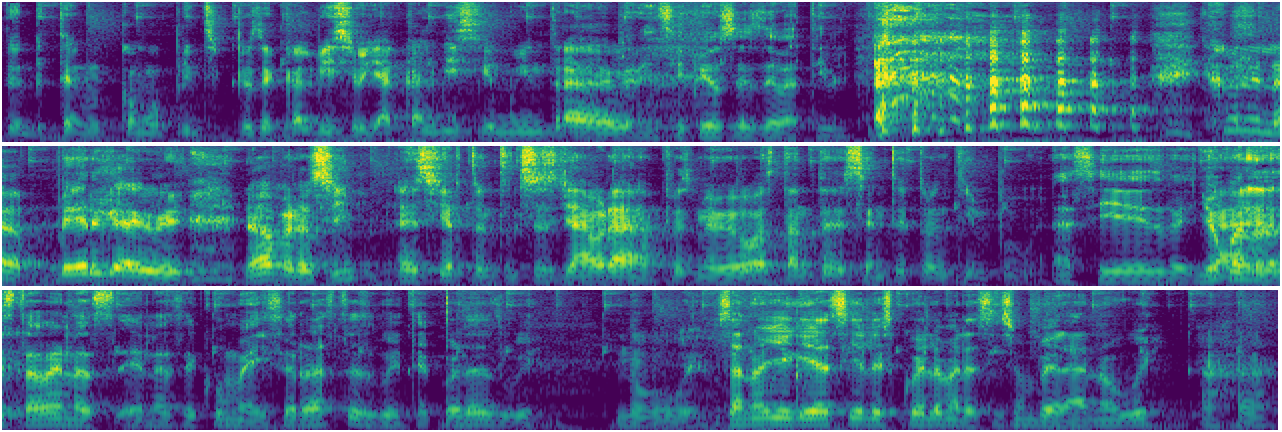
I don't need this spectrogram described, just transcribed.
te- tengo como principios de calvicio, ya calvicie muy entrada, principios es debatible. Hijo de la verga, güey. No, pero sí, es cierto, entonces ya ahora pues me veo bastante decente todo el tiempo, güey. Así es, güey. Yo Ya, cuando eh. estaba en, las, en la secu me hice rastas, güey. ¿Te acuerdas, güey? No, güey. O sea, no llegué así a la escuela, me las hice en verano, güey. Ajá.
